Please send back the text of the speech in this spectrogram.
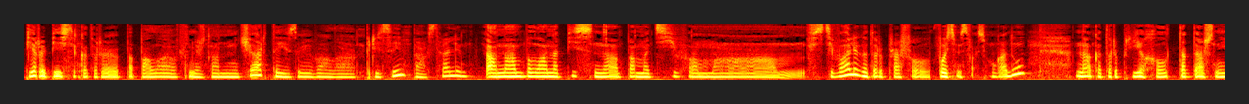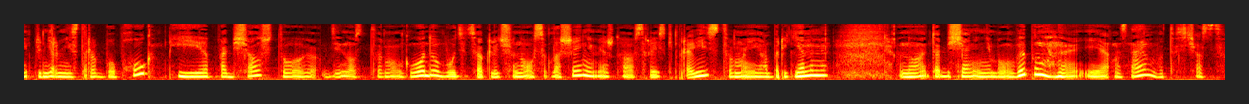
первая песня, которая попала в международные чарты и завоевала призы по Австралии. Она была написана по мотивам а, фестиваля, который прошел в 1988 году, на который приехал тогдашний премьер-министр Боб Хог и пообещал, что к 90 году будет заключено соглашение между австралийским правительством и аборигенами. Но это обещание не было выполнено, и мы знаем, вот сейчас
